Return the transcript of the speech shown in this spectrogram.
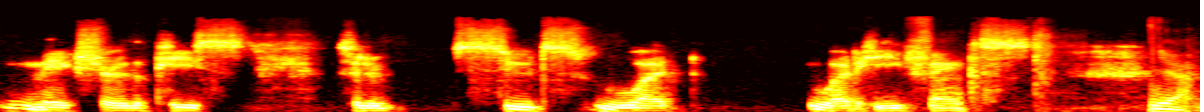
make sure the piece sort of suits what what he thinks yeah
